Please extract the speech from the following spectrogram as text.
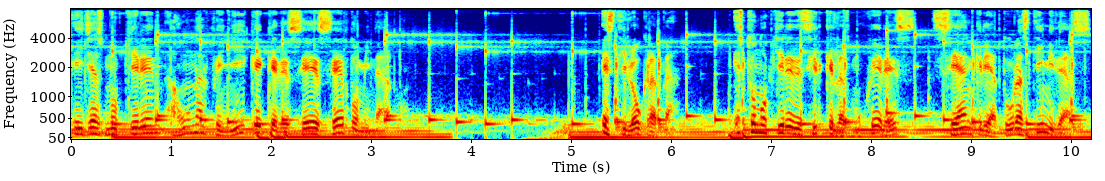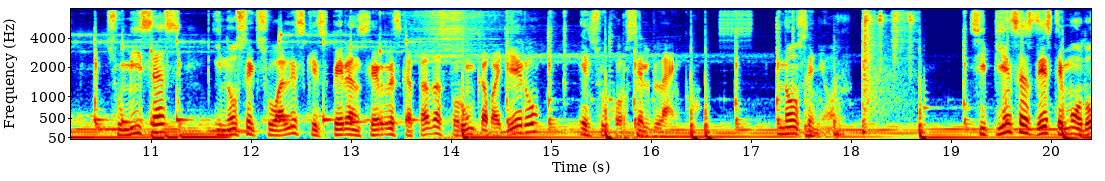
Ellas no quieren a un alfeñique que desee ser dominado. Estilócrata. Esto no quiere decir que las mujeres sean criaturas tímidas, sumisas y no sexuales que esperan ser rescatadas por un caballero en su corcel blanco. No, señor. Si piensas de este modo,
